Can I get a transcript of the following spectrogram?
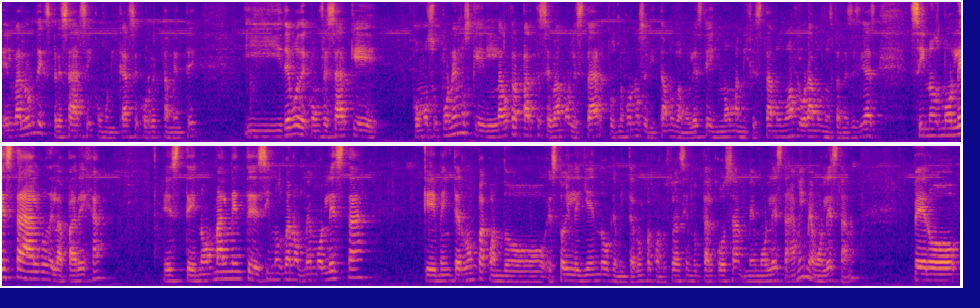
el, valor de expresarse y comunicarse correctamente. Y debo de confesar que como suponemos que la otra parte se va a molestar, pues mejor nos evitamos la molestia y no manifestamos, no afloramos nuestras necesidades. Si nos molesta algo de la pareja, este, normalmente decimos, bueno, me molesta que me interrumpa cuando estoy leyendo que me interrumpa cuando estoy haciendo tal cosa, me molesta, a mí me molesta, ¿no? Pero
